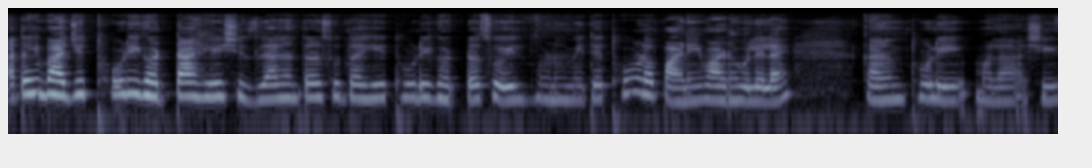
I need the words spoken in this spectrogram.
आता ही भाजी थोडी घट्ट आहे शिजल्यानंतर सुद्धा ही थोडी घट्टच होईल म्हणून मी ते थोडं पाणी वाढवलेलं आहे. कारण थोडी मला अशी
